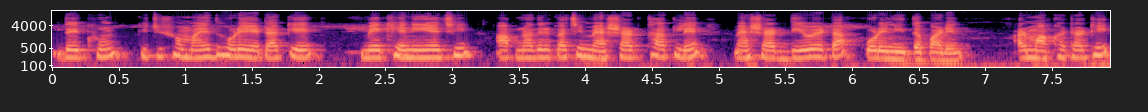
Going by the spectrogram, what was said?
দেখুন কিছু সময় ধরে এটাকে মেখে নিয়েছি। আপনাদের কাছে ম্যাশার থাকলে ম্যাশার দিয়েও এটা করে নিতে পারেন। আর মাখাটা ঠিক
